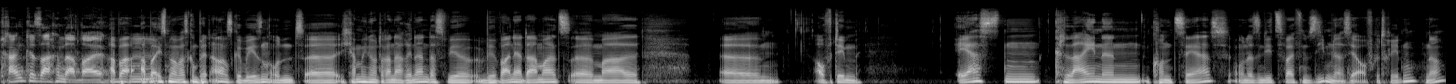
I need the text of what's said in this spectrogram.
Kranke Sachen dabei. Aber, aber ist mal was komplett anderes gewesen. Und äh, ich kann mich noch daran erinnern, dass wir, wir waren ja damals äh, mal ähm, auf dem ersten kleinen Konzert und da sind die 257ers ja aufgetreten, ne?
